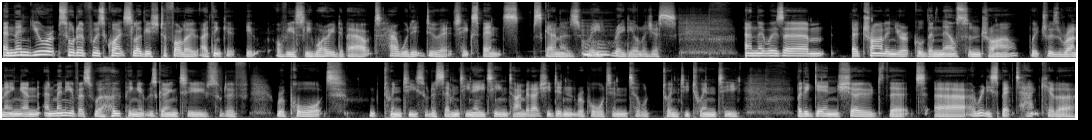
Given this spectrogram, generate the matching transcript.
And then Europe sort of was quite sluggish to follow. I think it, it obviously worried about how would it do it, expense, scanners, mm-hmm. radiologists. And there was um, a trial in Europe called the Nelson trial, which was running, and, and many of us were hoping it was going to sort of report 20 sort of 17 18 time but actually didn't report until 2020 but again showed that uh, a really spectacular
